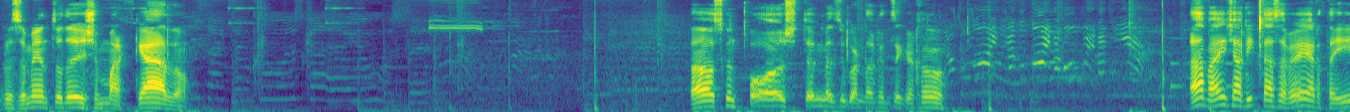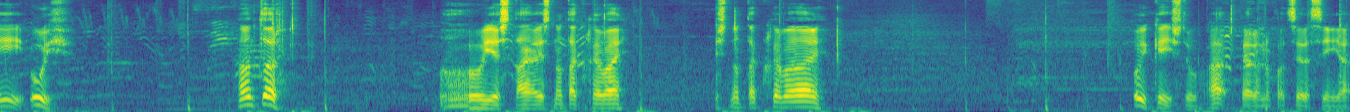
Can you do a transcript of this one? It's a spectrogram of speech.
Cruzamento desmarcado. Ah, o segundo posto, mas o guarda-redes agarrou. Ah bem, já vi que estás aberto aí. Ui. Hunter. Ui, este, tá, este não está a correr bem. Este não está a correr bem. Ui, que é isto? Ah, espera, não pode ser assim, já.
